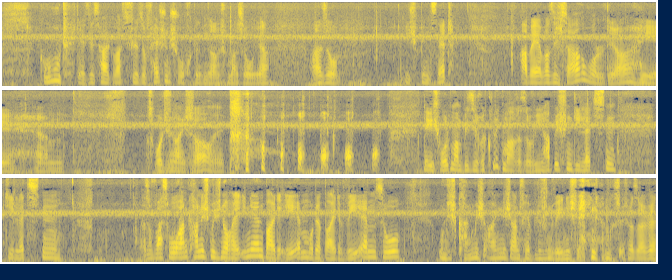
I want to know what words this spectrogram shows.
Gut, das ist halt was für so Fashion-Schwuchteln, sag ich mal so, ja. Also, ich bin's nicht. Aber was ich sagen wollte, ja, hier, ähm, was wollte ich denn eigentlich sagen? nee, ich wollte mal ein bisschen Rückblick machen. So, wie habe ich denn die letzten, die letzten, also was, woran kann ich mich noch erinnern bei der EM oder bei der WM so? Und ich kann mich eigentlich an verblüffend wenig erinnern, muss ich mal sagen.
